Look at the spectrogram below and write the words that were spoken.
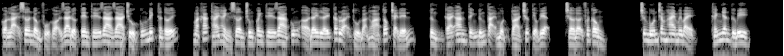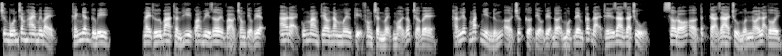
còn lại sơn đồng phủ gọi ra được tên thế gia gia chủ cũng đích thân tới, mặt khác thái hành sơn chung quanh thế gia cũng ở đây lấy các loại thủ đoạn hỏa tốc chạy đến, từng cái an tính đứng tại một tòa trước tiểu viện, chờ đợi phân công. Chương bốn trăm hai mươi bảy, thánh nhân từ bi. Chương bốn trăm hai mươi bảy, thánh nhân từ bi. Ngày thứ ba thần hy quang huy rơi vào trong tiểu viện, a đại cũng mang theo năm mươi kỵ phong trần mệt mỏi gấp trở về, hắn liếc mắt nhìn đứng ở trước cửa tiểu viện đợi một đêm các đại thế gia gia chủ, sau đó ở tất cả gia chủ muốn nói lại thôi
